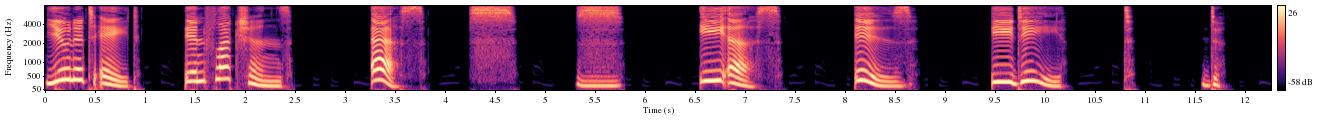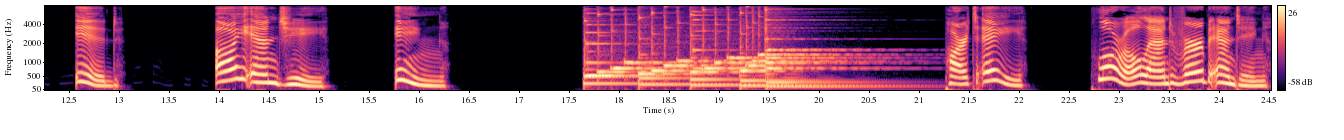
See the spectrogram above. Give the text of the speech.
Unit 8 Inflections S, S, Z, ES, is, ED, T, D, id, ING, ing. Part A Plural and verb ending.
